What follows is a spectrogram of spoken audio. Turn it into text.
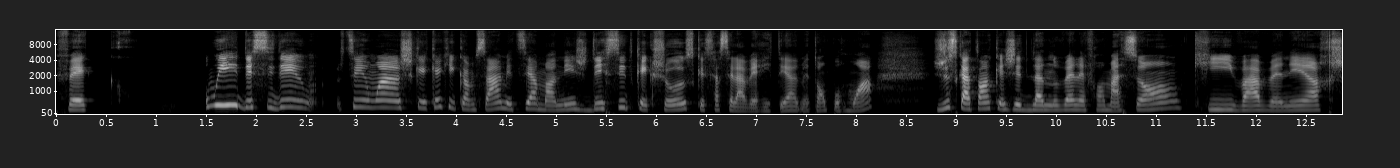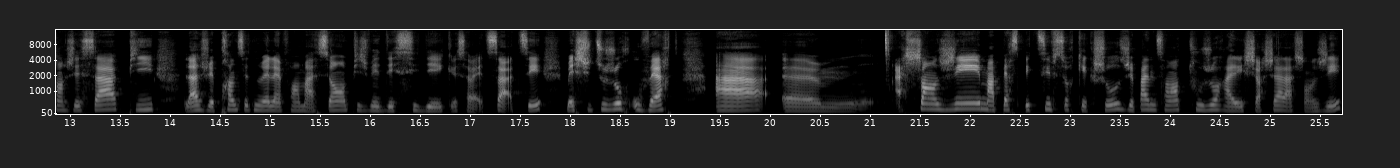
Fait oui, décider, tu sais, moi, je suis quelqu'un qui est comme ça, mais tu sais, à un moment donné, je décide quelque chose, que ça, c'est la vérité, admettons, pour moi jusqu'à temps que j'ai de la nouvelle information qui va venir changer ça. Puis là, je vais prendre cette nouvelle information, puis je vais décider que ça va être ça, tu sais. Mais je suis toujours ouverte à, à changer ma perspective sur quelque chose. Je vais pas nécessairement toujours aller chercher à la changer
